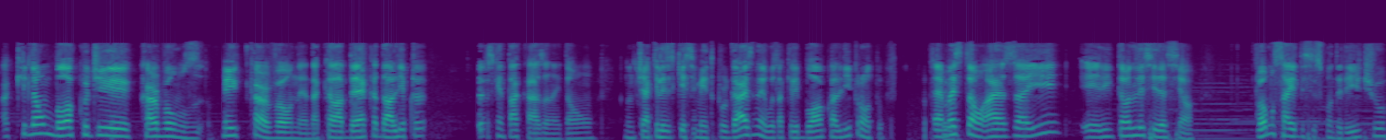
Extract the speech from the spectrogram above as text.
Aquilo é um bloco de carvão, meio que carvão, né? Daquela década ali pra esquentar a casa, né? Então não tinha aquele aquecimento por gás, né? Usa aquele bloco ali pronto. É, Sim. mas então, mas aí, ele, então ele decide assim, ó. Vamos sair desse esconderijo,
